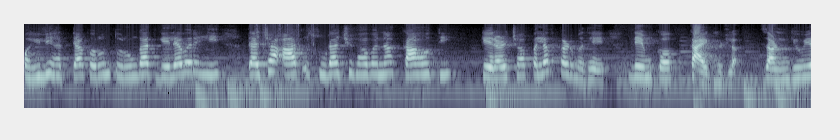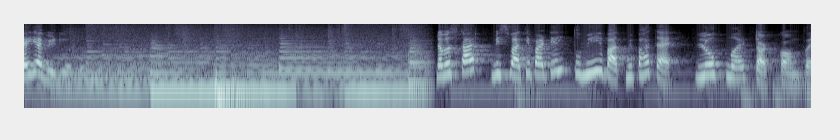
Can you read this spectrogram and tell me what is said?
पहिली हत्या करून तुरुंगात गेल्यावरही त्याच्या आत सुडाची भावना का होती? केरळच्या पलक्कडमध्ये नेमकं काय घडलं? जाणून घेऊया या व्हिडिओतून. नमस्कार मी स्वाती पाटील तुम्ही ही बातमी पाहताय लोकमत डॉट कॉम वर.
